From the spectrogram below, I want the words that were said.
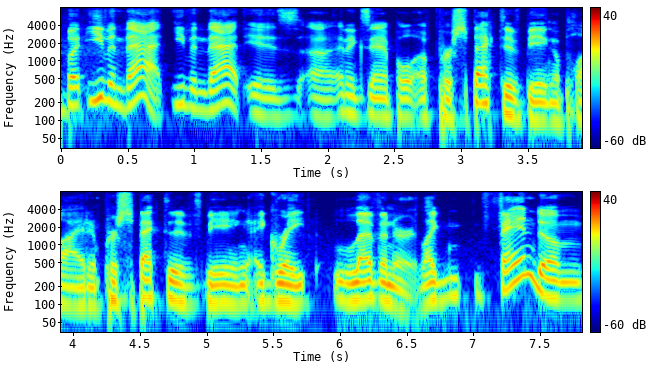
but even that even that is uh, an example of perspective being applied and perspective being a great leavener like fandom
